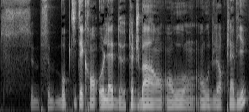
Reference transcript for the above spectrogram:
ce, ce, beau petit écran OLED Touch Bar en, en haut, en haut de leur clavier,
